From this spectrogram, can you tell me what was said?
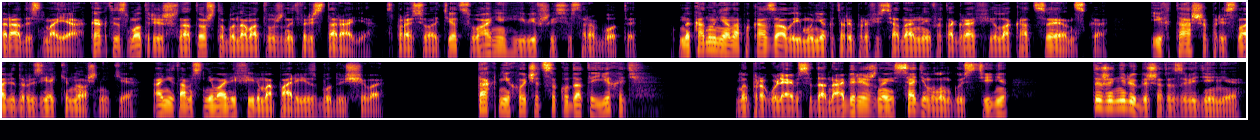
«Радость моя, как ты смотришь на то, чтобы нам отужинать в ресторане?» — спросил отец у Ани, явившейся с работы. Накануне она показала ему некоторые профессиональные фотографии локации Энска. Их Таша прислали друзья-киношники. Они там снимали фильм о паре из будущего. «Так не хочется куда-то ехать?» «Мы прогуляемся до набережной, сядем в лангустине. Ты же не любишь это заведение?»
